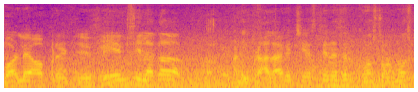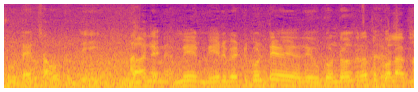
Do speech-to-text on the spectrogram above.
వాళ్ళే ఆపరేట్ చేసి ఏఎంసీ లాగా ఇప్పుడు అలాగే చేస్తేనే sir cost almost two times అవుతుంది. దాన్ని మీరు మీరు పెట్టుకుంటే అది కొన్ని రోజుల తర్వాత కొలాప్స్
